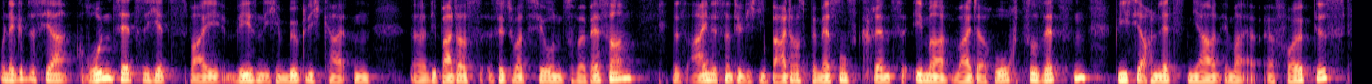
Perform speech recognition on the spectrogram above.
Und da gibt es ja grundsätzlich jetzt zwei wesentliche Möglichkeiten, äh, die Beitragssituation zu verbessern. Das eine ist natürlich die Beitragsbemessungsgrenze immer weiter hochzusetzen, wie es ja auch in den letzten Jahren immer erfolgt ist,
